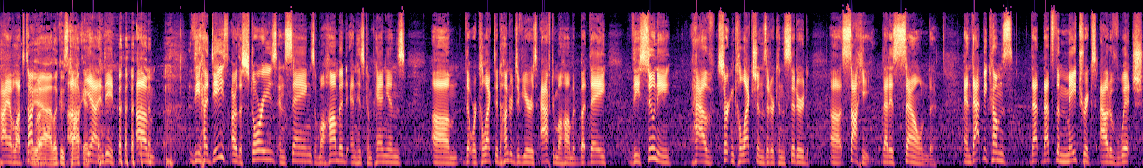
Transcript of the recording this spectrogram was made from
I have a lot to talk about. Yeah, look who's Uh, talking. yeah, indeed. Um, the hadith are the stories and sayings of Muhammad and his companions um, that were collected hundreds of years after Muhammad, but they, the Sunni, have certain collections that are considered uh, sahih, that is sound, and that becomes that that's the matrix out of which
